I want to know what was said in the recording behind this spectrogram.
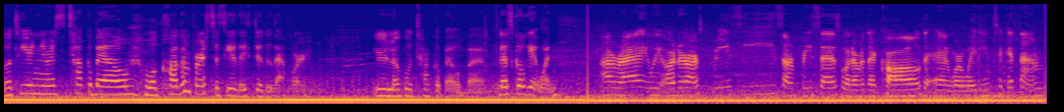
go to your nearest Taco Bell. We'll call them first to see if they still do that for your local Taco Bell, but let's go get one. All right, we order our freezies, our freezes, whatever they're called, and we're waiting to get them.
